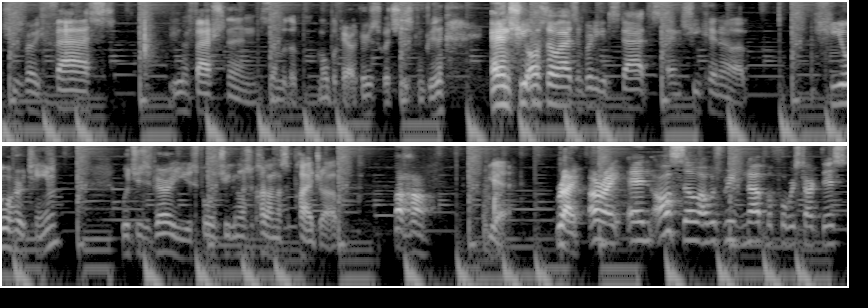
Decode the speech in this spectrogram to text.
She's very fast, even faster than some of the mobile characters, which is confusing. And she also has some pretty good stats, and she can uh, heal her team, which is very useful. And she can also cut on a supply drop. Uh huh. Yeah. Right. All right. And also, I was reading up before we start this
